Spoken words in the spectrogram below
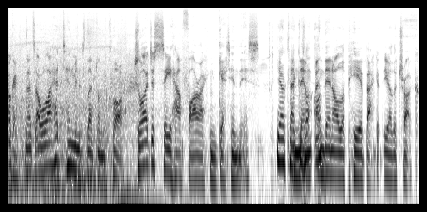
Okay, that's. Oh, well, I had ten minutes left on the clock. Shall I just see how far I can get in this, Yeah, okay. and then I- I- and then I'll appear back at the other truck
